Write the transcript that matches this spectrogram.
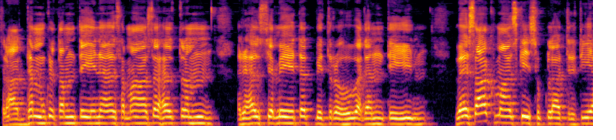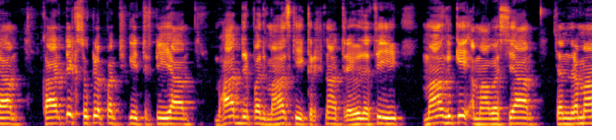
श्राद्धम कृतम तेन समासहस्रम रहस्य में तत्पितरो वदंती वैशाख मास की शुक्ला तृतीया, कार्तिक शुक्ल पक्ष की तृतीया भाद्रपद मास की कृष्णा त्रयोदशी, माघ की अमावस्या, चंद्रमा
